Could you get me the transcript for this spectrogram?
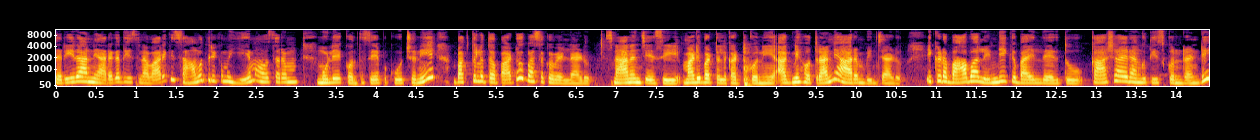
శరీరాన్ని అరగదీసిన వారికి సాముద్రికము ఏం అవసరం? ములే కొంతసేపు కూర్చొని భక్తులతో పాటు బసకు వెళ్ళాడు. స్నానం చేసి మడిబట్టలు కట్టుకొని అగ్నిహోత్రాన్ని ఆరంభించాడు. ఇక్కడ బాబా లిండీకి బయలుదేరుతూ కాషాయ రంగు తీసుకుని రండి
